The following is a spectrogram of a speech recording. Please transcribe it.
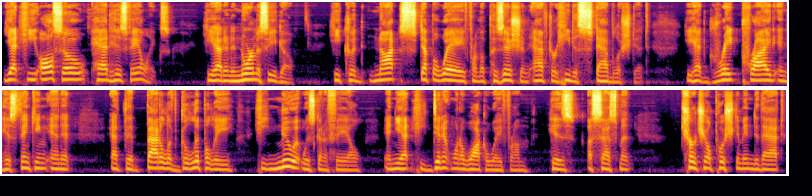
Yet he also had his failings. He had an enormous ego. He could not step away from a position after he'd established it. He had great pride in his thinking, and it, at the Battle of Gallipoli, he knew it was going to fail, and yet he didn't want to walk away from his assessment. Churchill pushed him into that.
